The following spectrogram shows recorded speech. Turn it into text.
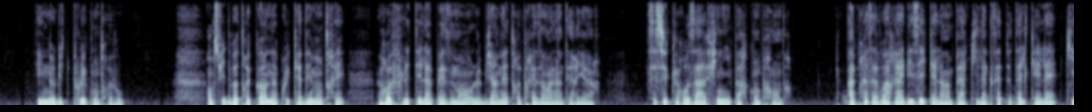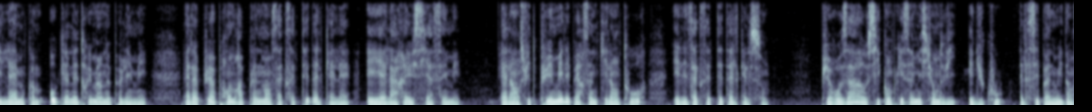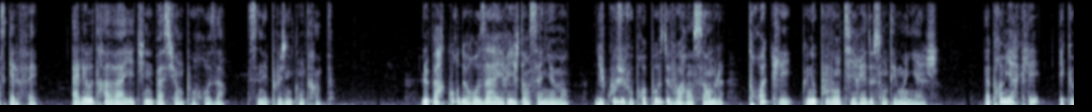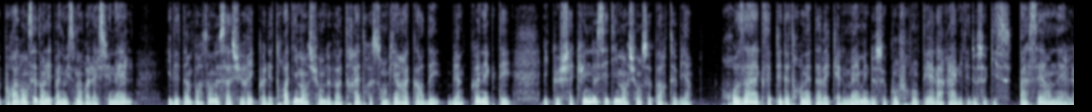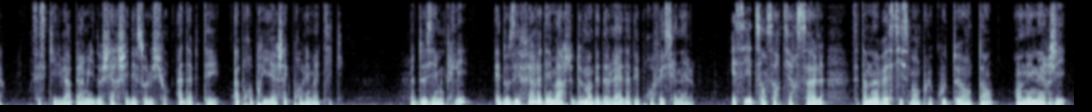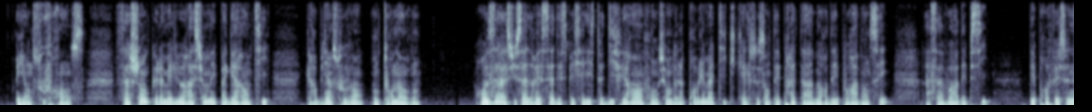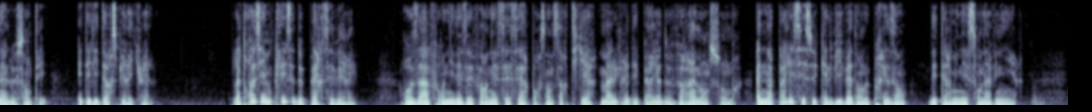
Il ne lutte plus contre vous. Ensuite, votre corps n'a plus qu'à démontrer, refléter l'apaisement, le bien-être présent à l'intérieur. C'est ce que Rosa a fini par comprendre. Après avoir réalisé qu'elle a un père qui l'accepte telle qu'elle est, qui l'aime comme aucun être humain ne peut l'aimer, elle a pu apprendre à pleinement s'accepter telle qu'elle est, et elle a réussi à s'aimer. Elle a ensuite pu aimer les personnes qui l'entourent et les accepter telles qu'elles sont. Puis Rosa a aussi compris sa mission de vie, et du coup, elle s'épanouit dans ce qu'elle fait. Aller au travail est une passion pour Rosa, ce n'est plus une contrainte. Le parcours de Rosa est riche d'enseignements. Du coup, je vous propose de voir ensemble trois clés que nous pouvons tirer de son témoignage. La première clé est que pour avancer dans l'épanouissement relationnel, il est important de s'assurer que les trois dimensions de votre être sont bien raccordées, bien connectées, et que chacune de ces dimensions se porte bien. Rosa a accepté d'être honnête avec elle-même et de se confronter à la réalité de ce qui se passait en elle. C'est ce qui lui a permis de chercher des solutions adaptées, appropriées à chaque problématique. La deuxième clé est d'oser faire la démarche de demander de l'aide à des professionnels. Essayer de s'en sortir seul, c'est un investissement plus coûteux en temps, en énergie et en souffrance, sachant que l'amélioration n'est pas garantie, car bien souvent on tourne en rond. Rosa a su s'adresser à des spécialistes différents en fonction de la problématique qu'elle se sentait prête à aborder pour avancer, à savoir des psys, des professionnels de santé et des leaders spirituels. La troisième clé, c'est de persévérer. Rosa a fourni les efforts nécessaires pour s'en sortir malgré des périodes vraiment sombres. Elle n'a pas laissé ce qu'elle vivait dans le présent déterminer son avenir.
